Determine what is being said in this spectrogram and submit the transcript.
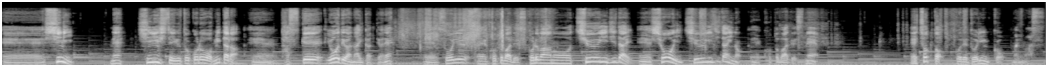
えー、死にね、瀕しているところを見たら、えー、助けようではないかっていうね、えー、そういう、言葉です。これはあの中位時代、えー、少尉中位時代の、言葉ですね。えちょっとここでドリンクを飲みます。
